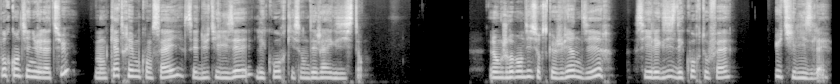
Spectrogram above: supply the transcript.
Pour continuer là-dessus, mon quatrième conseil, c'est d'utiliser les cours qui sont déjà existants. Donc je rebondis sur ce que je viens de dire, s'il existe des cours tout faits, utilise-les.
